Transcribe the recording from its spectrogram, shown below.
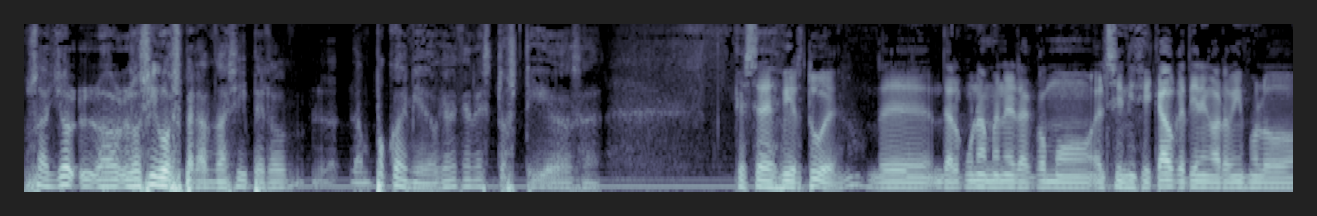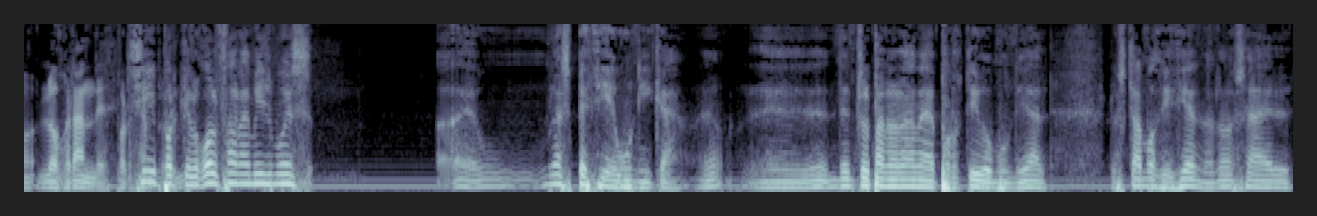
o, sea, yo lo, lo sigo esperando así, pero da un poco de miedo que vengan estos tíos a, que se desvirtúe ¿no? de, de, alguna manera como el significado que tienen ahora mismo lo, los grandes, por ejemplo. Sí, porque el golf ahora mismo es eh, una especie única ¿no? eh, dentro del panorama deportivo mundial. Lo estamos diciendo, ¿no? O sea, el,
